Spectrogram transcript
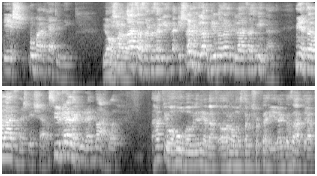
és próbálnak eltűnni. Ja, és már átszázzák az egészet, és remekül, a birodalom remekül átszáz mindent. Minden tele van álcafestéssel. A szürke remekül egy bárhol. Hát jó, a hóban ugye nyilván a romosztagosok fehérek, de az AT-AT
